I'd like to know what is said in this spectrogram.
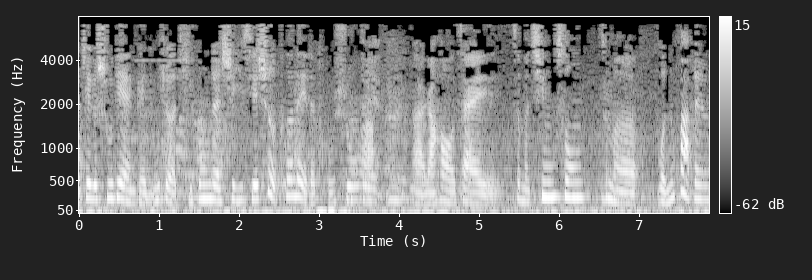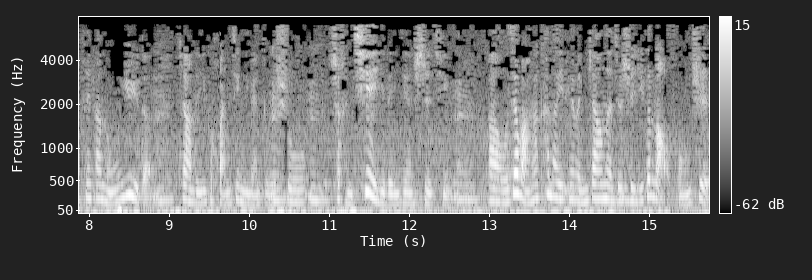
这个书店给读者提供的是一些社科类的图书啊，嗯。啊，然后在这么轻松、这么文化氛围非常浓郁的嗯。这样的一个环境里面读书，嗯嗯。是很惬意的一件事情。嗯。啊，我在网上看到一篇文章呢，就是一个老同志，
